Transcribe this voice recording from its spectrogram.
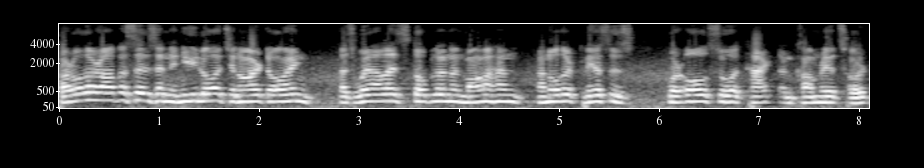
Our other offices in the New Lodge in Ardoyne, as well as Dublin and Monaghan and other places, were also attacked and comrades hurt.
